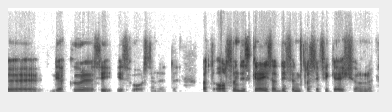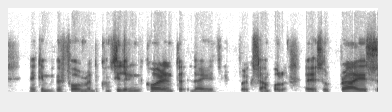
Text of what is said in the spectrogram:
the accuracy is worsened. But also in this case, a different classification uh, can be performed considering current date. For example, surprise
